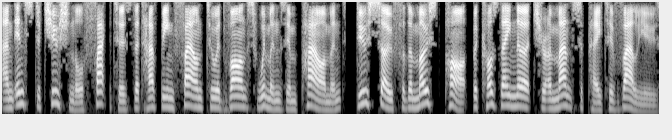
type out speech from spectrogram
and institutional factors that have been found to advance women's empowerment, do so for the most part because they nurture emancipative values.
